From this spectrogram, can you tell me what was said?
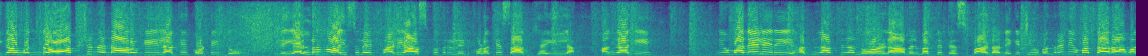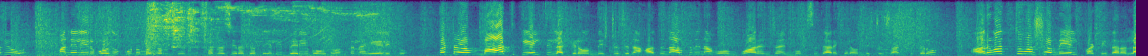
ಈಗ ಒಂದು ಆಪ್ಷನ್ ಅನ್ನ ಆರೋಗ್ಯ ಇಲಾಖೆ ಕೊಟ್ಟಿತ್ತು. ಈಗ ಎಲ್ಲರನ್ನೂ ಐಸೋಲೇಟ್ ಮಾಡಿ ಆಸ್ಪತ್ರೆಯಲ್ಲಿ ಇಟ್ಕೊಳ್ಳೋಕೆ ಸಾಧ್ಯ ಇಲ್ಲ. ಹಂಗಾಗಿ ನೀವು ಮನೇಲಿರಿ ಹದಿನಾಲ್ಕು ದಿನ ನೋಡೋಣ, ಆಮೇಲೆ ಮತ್ತೆ ಟೆಸ್ಟ್ ಮಾಡೋಣ. ನೆಗೆಟಿವ್ ಬಂದ್ರೆ ನೀವು ಮತ್ತೆ ಆರಾಮಾಗಿ ಮನೇಲಿ ಇರ್ಬೋದು, ಕುಟುಂಬ ಸದಸ್ಯ- ಸದಸ್ಯರ ಜೊತೆಯಲ್ಲಿ ಬೆರಿಬಹುದು ಅಂತೆಲ್ಲ ಹೇಳಿತ್ತು. ಬಟ್ ಮಾತು ಕೇಳ್ತಿಲ್ಲ ಕೆಲವೊಂದಿಷ್ಟು ಜನ. ಹದಿನಾಲ್ಕು ದಿನ ಹೋಮ್ ಕ್ವಾರಂಟೈನ್ ಮುಗಿಸಿದ್ದಾರೆ ಕೆಲವೊಂದಿಷ್ಟು ಶಂಕಿತರು ಅರವತ್ತು ವರ್ಷ ಮೇಲ್ಪಟ್ಟಿದ್ದಾರಲ್ಲ,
